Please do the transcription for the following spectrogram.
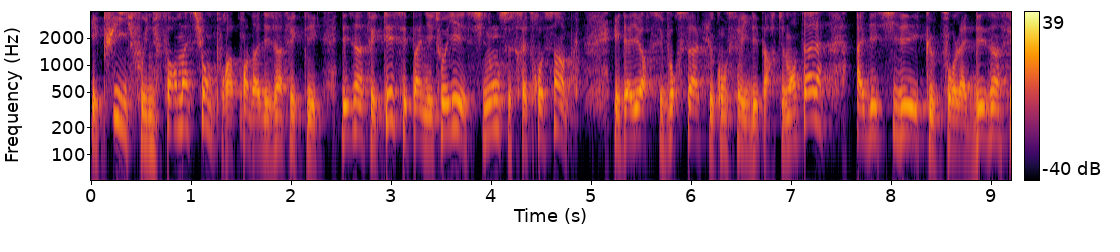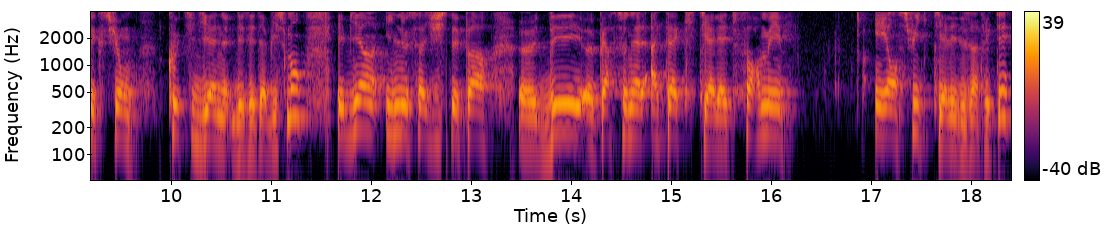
et puis il faut une formation pour apprendre à désinfecter. Désinfecter, c'est pas nettoyer, sinon ce serait trop simple. Et d'ailleurs, c'est pour ça que le conseil départemental a décidé que pour la désinfection quotidienne des établissements, eh bien, il ne s'agissait pas euh, des personnels ATEC qui allaient être formés et ensuite qui allait désinfecter,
